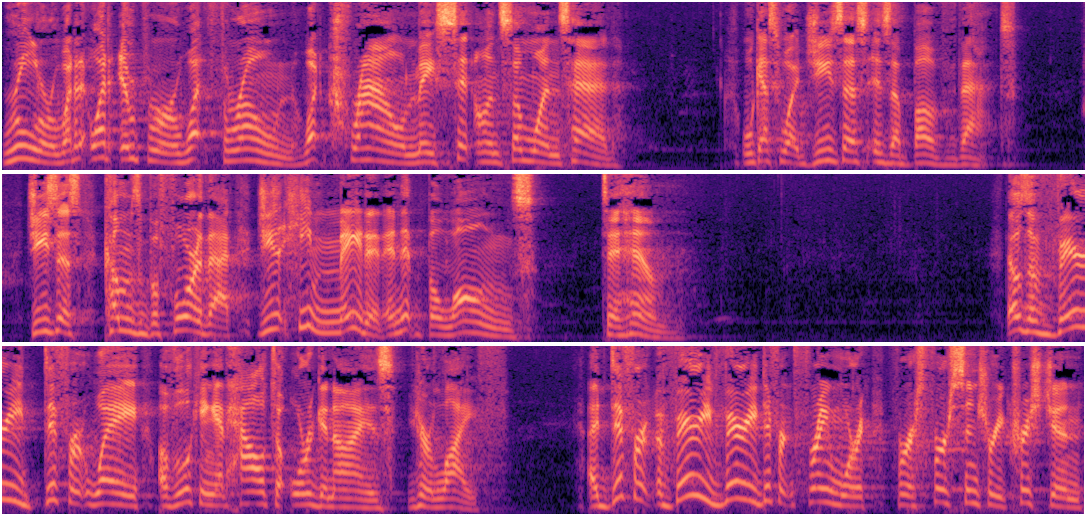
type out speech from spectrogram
ruler, what, what emperor, what throne, what crown may sit on someone's head, well, guess what? Jesus is above that. Jesus comes before that. Jesus, he made it and it belongs to him. That was a very different way of looking at how to organize your life a different, a very, very different framework for a first century Christian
